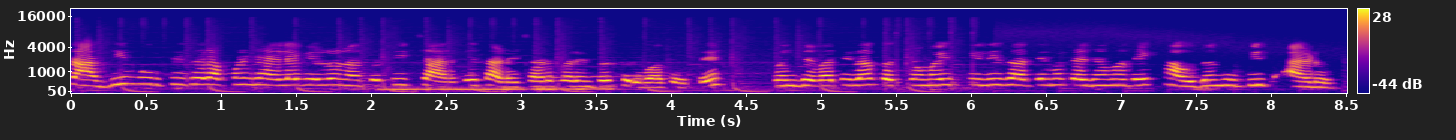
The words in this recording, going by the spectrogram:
साधी मूर्ती जर आपण घ्यायला गेलो ना तर ती चार ते साडेचार पर्यंत सुरुवात होते. पण जेव्हा तिला कस्टमाइज केली जाते मग त्याच्यामध्ये एक थाउजंड रुपीज ऍड तर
